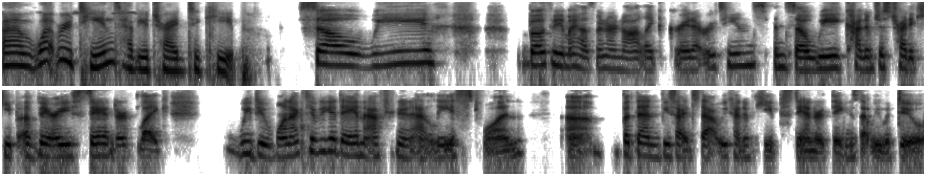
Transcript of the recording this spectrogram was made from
Um, what routines have you tried to keep? So we both me and my husband are not like great at routines and so we kind of just try to keep a very standard like we do one activity a day in the afternoon at least one um, but then besides that we kind of keep standard things that we would do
